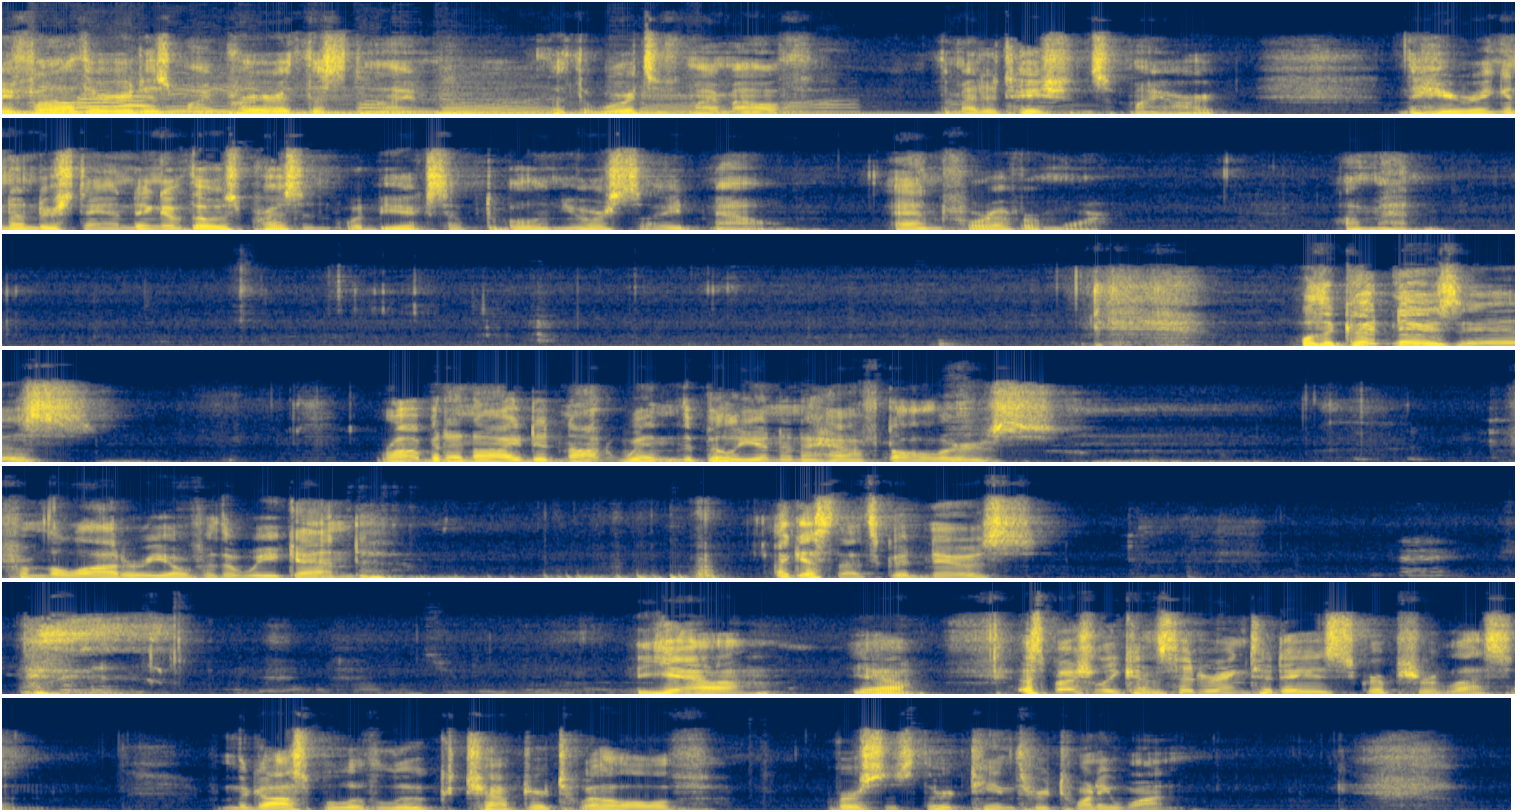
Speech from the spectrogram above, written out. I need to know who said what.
Speaker 1: Heavenly Father, it is my prayer at this time that the words of my mouth, the meditations of my heart, the hearing and understanding of those present would be acceptable in your sight now and forevermore. Amen. Well, the good news is Robin and I did not win the billion and a half dollars from the lottery over the weekend. I guess that's good news. Okay. yeah, yeah. Especially considering today's scripture lesson from the Gospel of Luke, chapter 12, verses 13 through 21.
